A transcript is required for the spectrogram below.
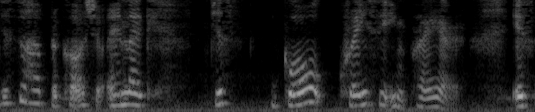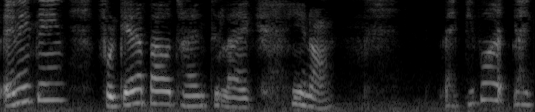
just to have precaution and like just go crazy in prayer if anything forget about trying to like you know like people are like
